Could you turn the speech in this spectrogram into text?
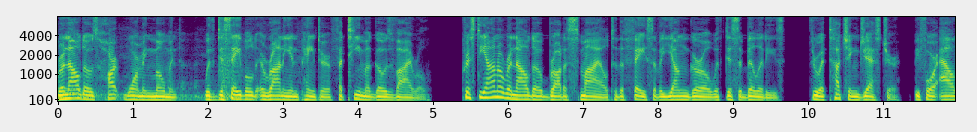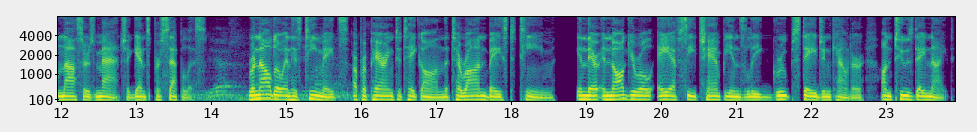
Ronaldo's heartwarming moment with disabled Iranian painter Fatimah goes viral. Cristiano Ronaldo brought a smile to the face of a young girl with disabilities through a touching gesture before Al Nassr's match against Persepolis. Ronaldo and his teammates are preparing to take on the Tehran-based team in their inaugural AFC Champions League group stage encounter on Tuesday night,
